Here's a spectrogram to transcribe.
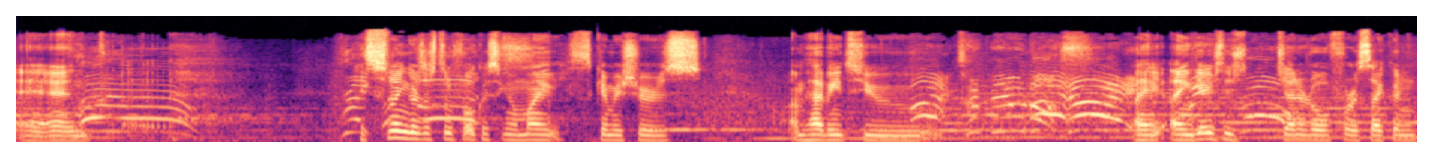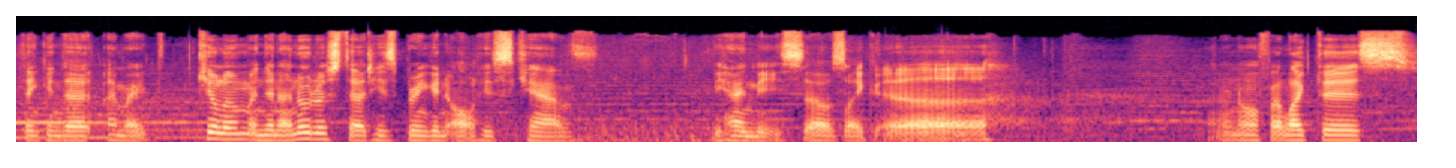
and uh, his slingers are still focusing on my skirmishers. I'm having to. I, I engaged his general for a second, thinking that I might kill him, and then I noticed that he's bringing all his cav behind me. So I was like, uh, I don't know if I like this.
